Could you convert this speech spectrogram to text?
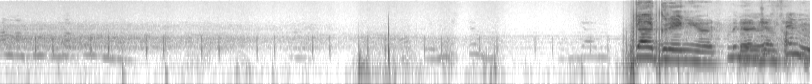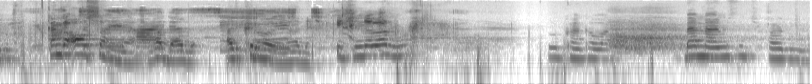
Tamam şimdi uzaktan vuracağım. Gel Granny öl. Ben ölmek istemiyorum. Kanka al sen ya. Hadi hadi. Hadi kırma beni hadi. İçinde var mı? Yok kanka var. Ben mermisini çıkardım.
